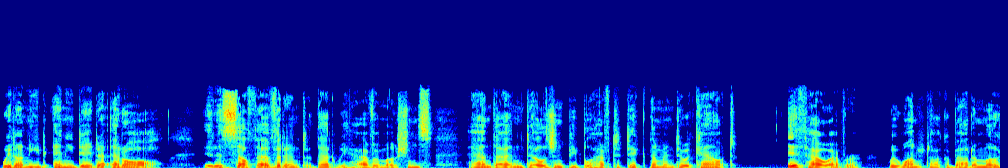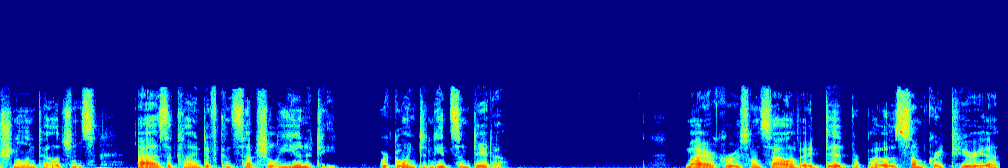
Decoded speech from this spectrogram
we don't need any data at all. It is self-evident that we have emotions and that intelligent people have to take them into account. If, however, we want to talk about emotional intelligence as a kind of conceptual unity, we're going to need some data. Mayer, Caruso, and Salovey did propose some criteria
